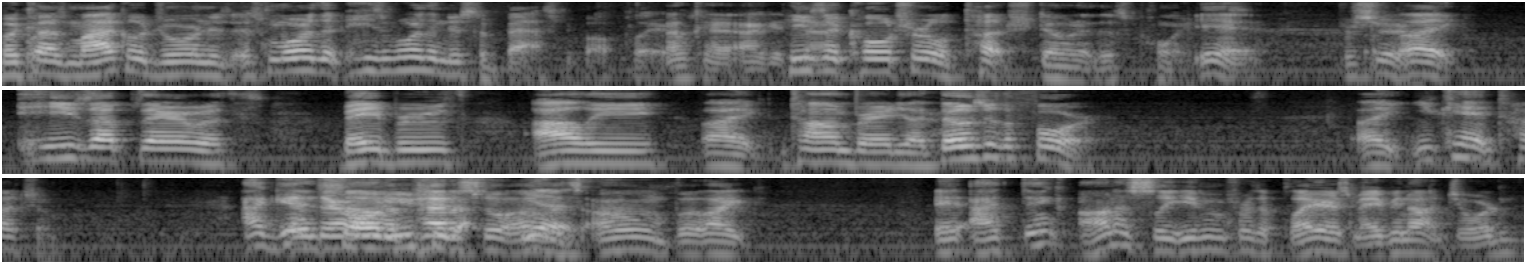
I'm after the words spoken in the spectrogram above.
because Michael Jordan is it's more than he's more than just a basketball player. Okay, I get He's that. a cultural touchstone at this point. Yeah, for sure. Like he's up there with Babe Ruth, Ali, like Tom Brady. Like those are the four. Like you can't touch them. I get And they're so on a you should- pedestal of yes. its own, but like, it, I think honestly, even for the players, maybe not Jordan,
